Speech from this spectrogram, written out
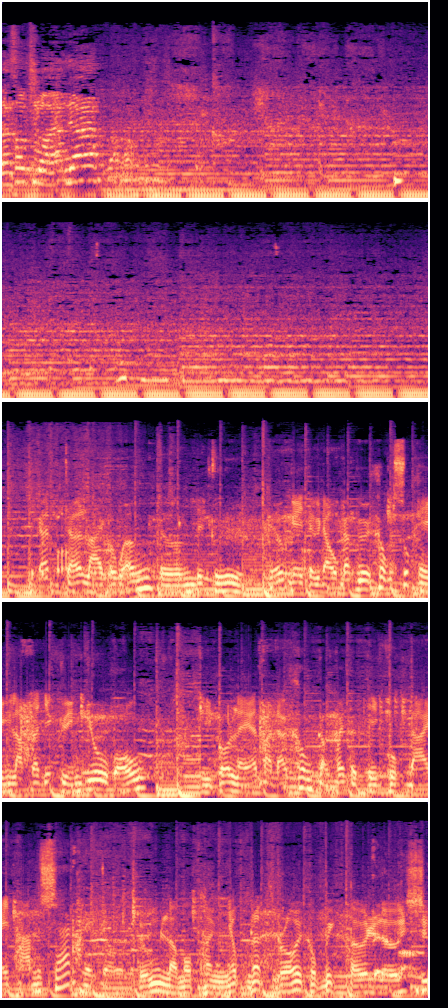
lần sau chừa em nhá. Cách trở lại cũng ấn tượng đấy chứ Nếu ngay từ đầu các ngươi không xuất hiện lập ra những chuyện vô bổ Thì có lẽ ta đã không cần phải thực hiện cuộc đại thảm sát này rồi. Đúng là một thằng nhóc rắc rối không biết tự lượng sức.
